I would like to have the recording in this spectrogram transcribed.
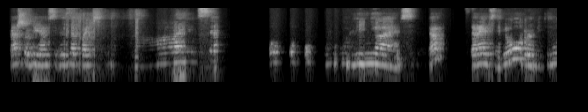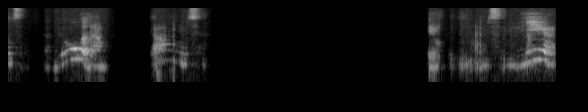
Хорошо, берем себе за пальчики. Тянемся. Оп, оп, оп, удлиняемся. Да? Стараемся ребрами тянуться бедрам. Тянемся. Поднимаемся вверх,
